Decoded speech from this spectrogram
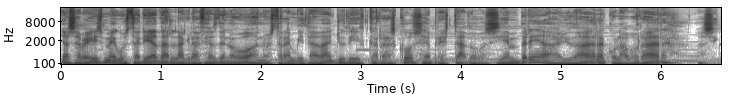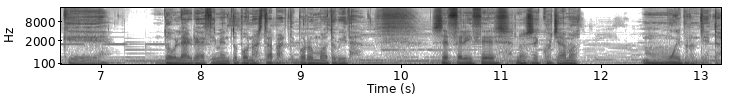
Ya sabéis, me gustaría dar las gracias de nuevo a nuestra invitada Judith Carrasco. Se ha prestado siempre a ayudar, a colaborar, así que doble agradecimiento por nuestra parte, por un moto vida. Sé felices, nos escuchamos muy prontito.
